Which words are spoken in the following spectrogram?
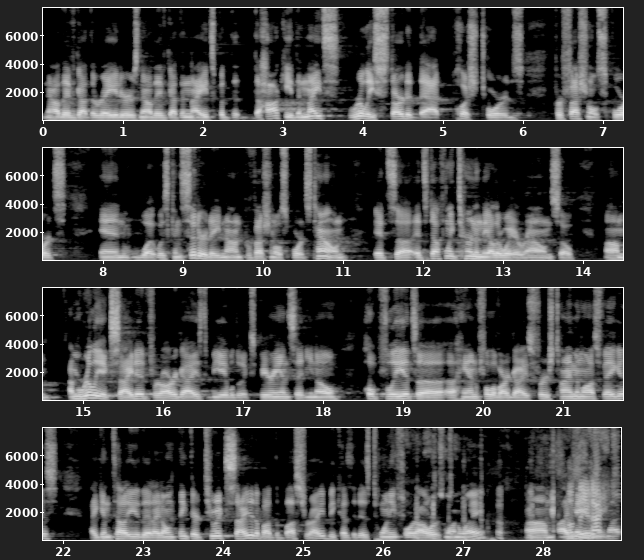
Now they've got the Raiders. Now they've got the Knights. But the, the hockey, the Knights really started that push towards professional sports in what was considered a non-professional sports town, it's uh, it's definitely turning the other way around. So um, I'm really excited for our guys to be able to experience it. You know, hopefully it's a, a, handful of our guys' first time in Las Vegas. I can tell you that I don't think they're too excited about the bus ride because it is 24 hours one way. Um, oh, so, you guys, not-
